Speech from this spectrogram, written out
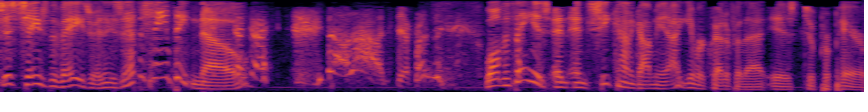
Just change the vase. Is that the same thing? No. no, no, it's different. Well, the thing is, and and she kind of got me. I give her credit for that. Is to prepare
